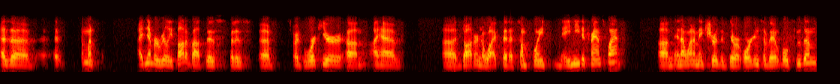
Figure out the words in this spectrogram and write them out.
As a as someone, I never really thought about this, but as uh, started to work here, um, I have a daughter and a wife that at some point may need a transplant. Um, and I want to make sure that there are organs available to them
